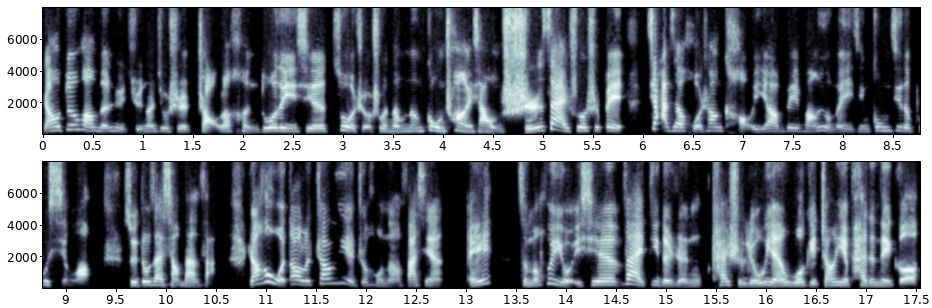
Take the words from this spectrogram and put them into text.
然后敦煌文旅局呢，就是找了很多的一些作者，说能不能共创一下？我们实在说是被架在火上烤一样，被网友们已经攻击的不行了，所以都在想办法。然后我到了张掖之后呢，发现，哎。怎么会有一些外地的人开始留言我给张掖拍的那个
